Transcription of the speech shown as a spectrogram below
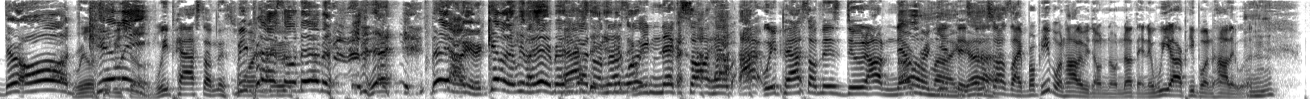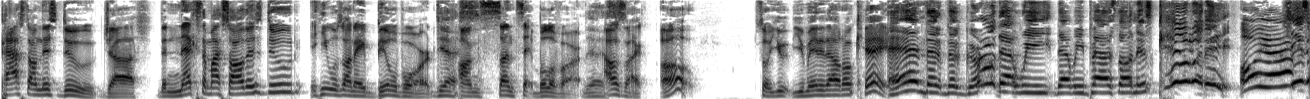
they're all Real killing. TV shows. We passed on this We one. passed dude. on them, they out here killing it. We like, hey man, Passed on us. We next saw him. I, we passed on this dude. I'll never Oh, forget this. God. So I was like, bro, people in Hollywood don't know nothing, and we are people in Hollywood. Mm-hmm. Passed on this dude, Josh. The next time I saw this dude, he was on a billboard Yes. on Sunset Boulevard. Yes. I was like, oh, so you you made it out okay? And the, the girl that we that we passed on is killing it. oh yeah, She's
